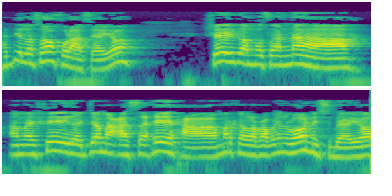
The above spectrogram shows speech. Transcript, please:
haddii la soo khulaaseeyo shayga muhannaha ah ama shayga jamaca saxiixa ah marka la rabo in loo nisbeeyo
